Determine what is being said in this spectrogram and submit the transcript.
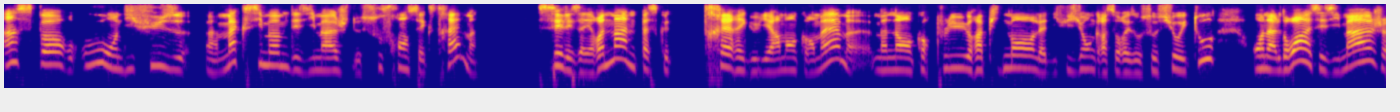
un sport où on diffuse un maximum des images de souffrance extrême, c'est les Ironman, parce que très régulièrement quand même, maintenant encore plus rapidement la diffusion grâce aux réseaux sociaux et tout, on a le droit à ces images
